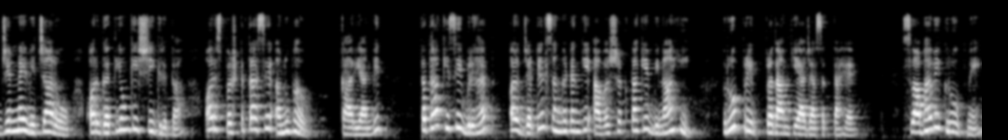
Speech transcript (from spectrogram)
जिनमें विचारों और गतियों की शीघ्रता और स्पष्टता से अनुभव, कार्यान्वित तथा किसी बृहत और जटिल संगठन की आवश्यकता के बिना ही रूप प्रदान किया जा सकता है। स्वाभाविक रूप में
